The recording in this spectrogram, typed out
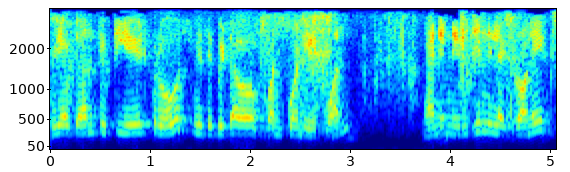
we have done 58 crores with EBITDA of 1.81. And in IL Electronics,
